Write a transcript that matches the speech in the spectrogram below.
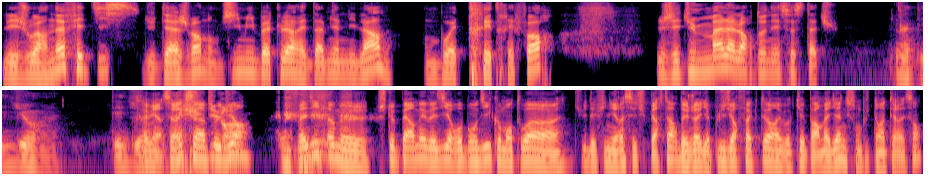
les joueurs 9 et 10 du DH20, donc Jimmy Butler et Damian Lillard, ont beau être très très forts, j'ai du mal à leur donner ce statut. Ah, t'es dur, hein. T'es dur. Très bien, c'est vrai que c'est un peu dur. Hein. Vas-y Tom, euh, je te permets, vas-y, rebondis. Comment toi, euh, tu définirais ces superstars? Déjà, il y a plusieurs facteurs évoqués par Madiane qui sont plutôt intéressants.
